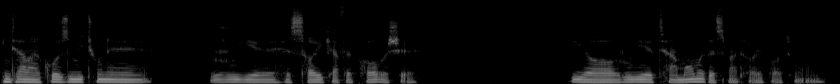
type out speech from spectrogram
این تمرکز می‌تونه روی حسهای کف پا باشه. یا روی تمام قسمت های پاتون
